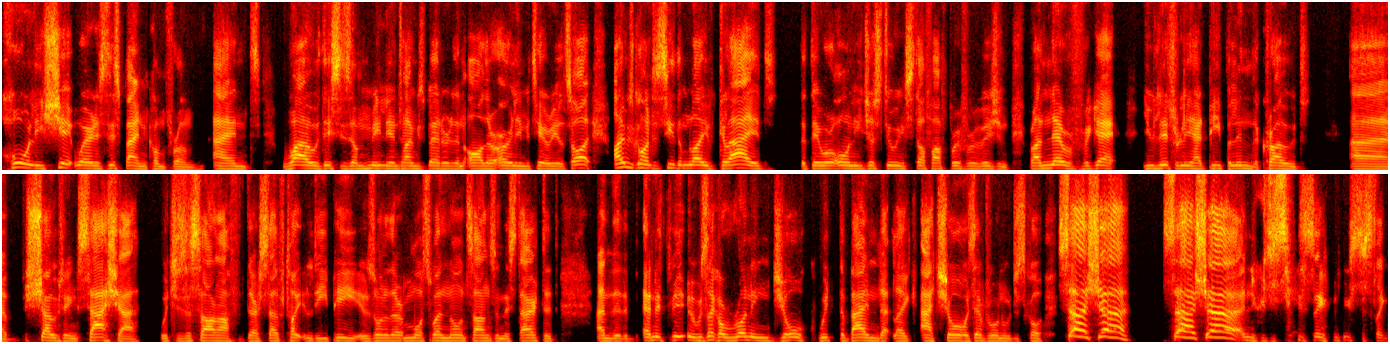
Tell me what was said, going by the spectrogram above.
holy shit, where does this band come from? And wow, this is a million times better than all their early material. So I, I was going to see them live glad that they were only just doing stuff off Peripheral Vision. But I'll never forget, you literally had people in the crowd uh shouting Sasha, which is a song off their self-titled EP. It was one of their most well-known songs when they started. And the, and it, it was like a running joke with the band that like at shows everyone would just go Sasha, Sasha, and you could just see singer. He's just like,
